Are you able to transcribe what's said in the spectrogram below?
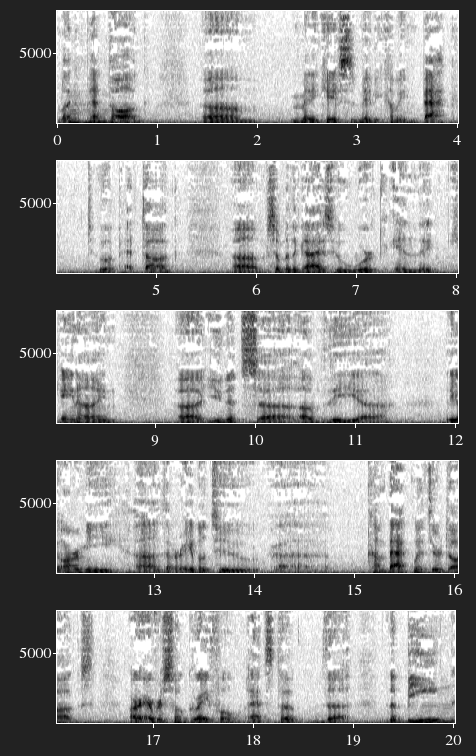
like mm-hmm. a pet dog. Um, in many cases, maybe coming back to a pet dog. Um, some of the guys who work in the canine uh, units uh, of the uh, the army uh, that are able to uh, come back with their dogs are ever so grateful. That's the the the being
